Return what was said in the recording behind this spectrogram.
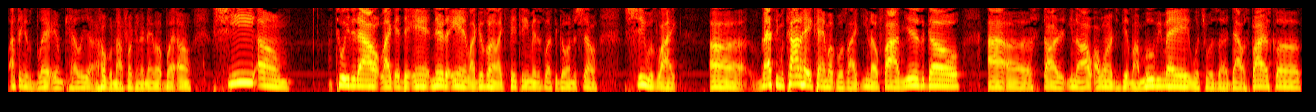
I think it's Blair M. Kelley. I hope I'm not fucking her name up, but, um, she, um, tweeted out like at the end, near the end, like it was only like 15 minutes left to go in the show. She was like, uh, Matthew McConaughey came up was like, you know, five years ago, I, uh, started, you know, I, I wanted to get my movie made, which was, uh, Dallas Buyers Club.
